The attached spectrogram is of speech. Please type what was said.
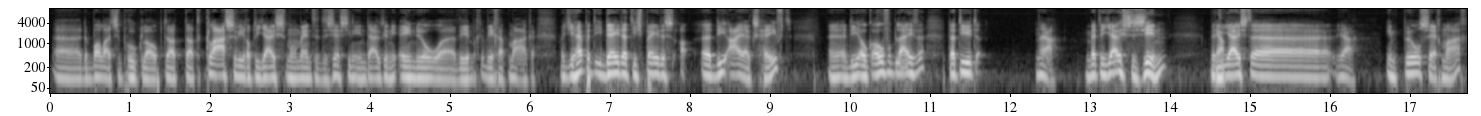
eh, de bal uit zijn broek loopt. Dat, dat Klaassen weer op de juiste momenten de 16 induikt en die 1-0 eh, weer, weer gaat maken. Want je hebt het idee dat die spelers die Ajax heeft, en die ook overblijven, dat die het nou ja, met de juiste zin, met Ja. de juiste ja, impuls, zeg maar,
